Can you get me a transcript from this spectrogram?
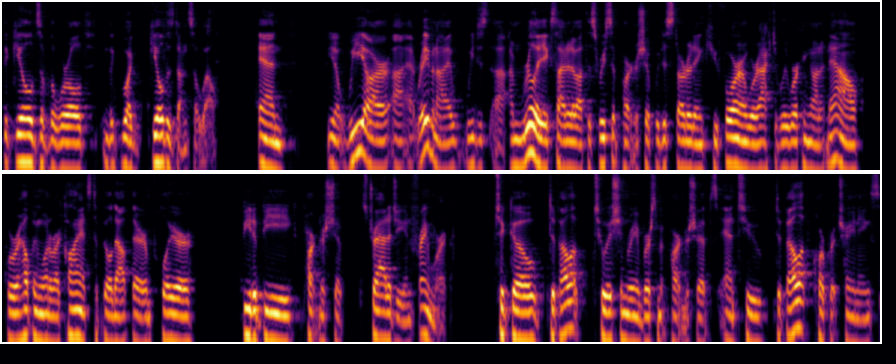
the guilds of the world, the, why Guild has done so well. And you know, we are uh, at Raven Eye. We just, uh, I'm really excited about this recent partnership. We just started in Q4, and we're actively working on it now. Where we're helping one of our clients to build out their employer B2B partnership strategy and framework to go develop tuition reimbursement partnerships and to develop corporate trainings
